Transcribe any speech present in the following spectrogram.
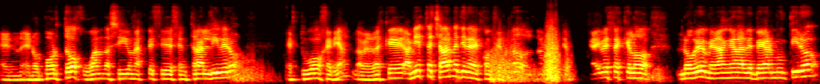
en, en, Oporto, jugando así una especie de central libero. Estuvo genial. La verdad es que a mí este chaval me tiene desconcertado. Hay veces que lo, lo, veo y me dan ganas de pegarme un tiro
